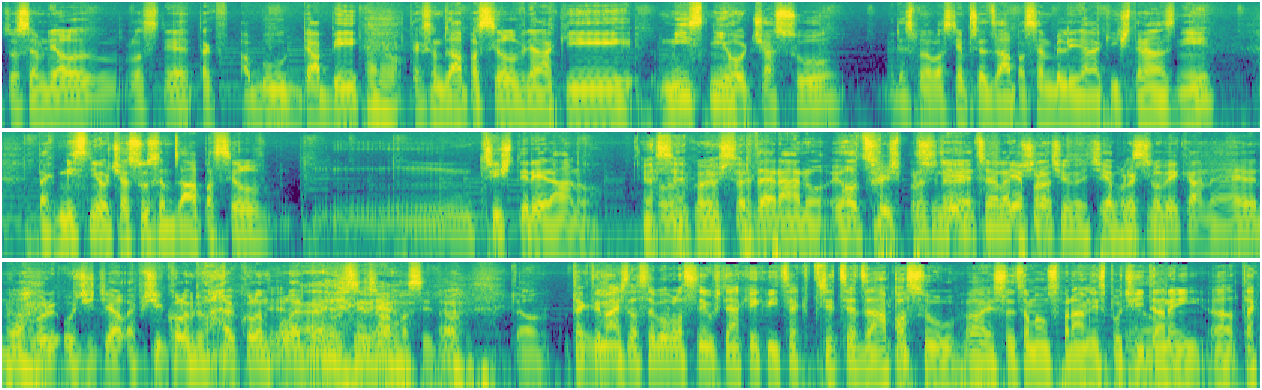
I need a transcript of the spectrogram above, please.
co jsem měl vlastně, tak v Abu Dhabi, ano. tak jsem zápasil v nějaký místního času, kde jsme vlastně před zápasem byli nějakých 14 dní, tak místního času jsem zápasil 3-4 ráno. Kolem, kolem čtvrté ráno, jo, což prostě co je, lepší, je, pro, člověče, je pro vlastně. člověka, ne, no, no. určitě lepší kolem dva, kolem poledne, prostě zápasy, to, to, Tak ty máš za sebou vlastně už nějakých více jak 30 zápasů, eh, jestli to mám správně spočítaný. Jo. Tak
